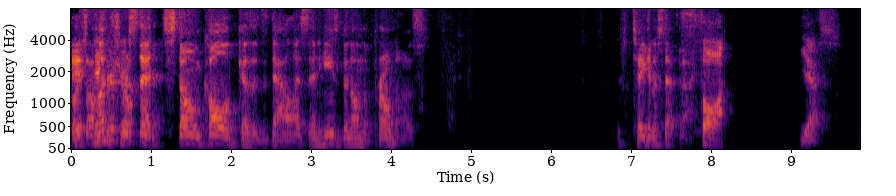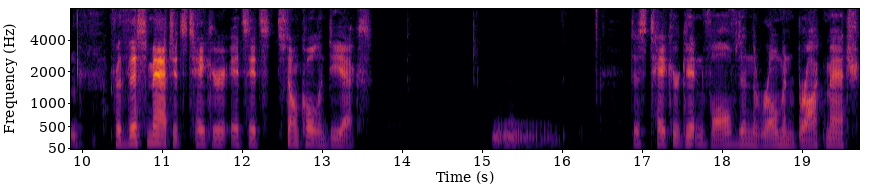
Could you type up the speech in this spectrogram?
Or It's hundred percent Stone Cold because it's Dallas, and he's been on the promos. Taking a step back. Thought Yes. for this match, it's Taker. It's it's Stone Cold and DX. Does Taker get involved in the Roman Brock match?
